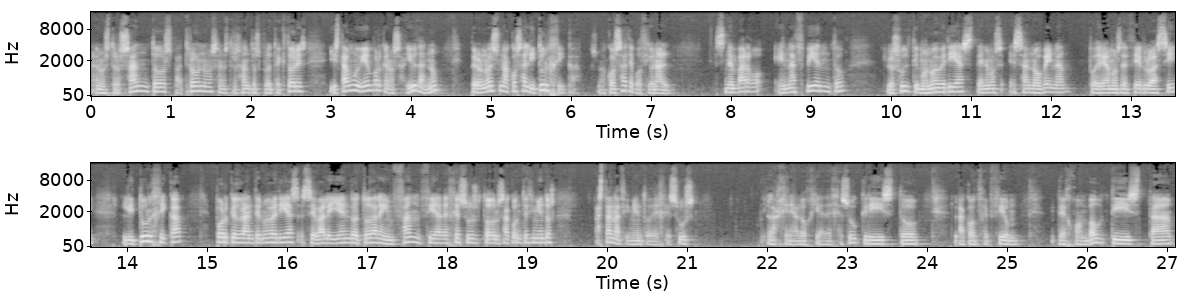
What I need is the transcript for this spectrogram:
a nuestros santos patronos, a nuestros santos protectores, y está muy bien porque nos ayudan, ¿no? Pero no es una cosa litúrgica, es una cosa devocional. Sin embargo, en Adviento, los últimos nueve días tenemos esa novena, podríamos decirlo así, litúrgica, porque durante nueve días se va leyendo toda la infancia de Jesús, todos los acontecimientos, hasta el nacimiento de Jesús la genealogía de Jesucristo, la concepción de Juan Bautista,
